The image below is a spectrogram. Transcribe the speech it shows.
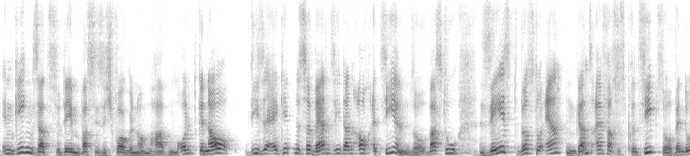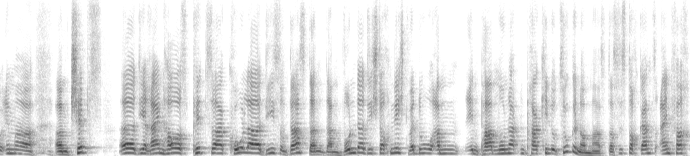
im Gegensatz zu dem, was sie sich vorgenommen haben. Und genau diese Ergebnisse werden sie dann auch erzielen. So, was du siehst, wirst du ernten. Ganz einfaches Prinzip so. Wenn du immer ähm, Chips äh, dir reinhaust, Pizza, Cola, dies und das, dann, dann wunder dich doch nicht, wenn du ähm, in ein paar Monaten ein paar Kilo zugenommen hast. Das ist doch ganz einfach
